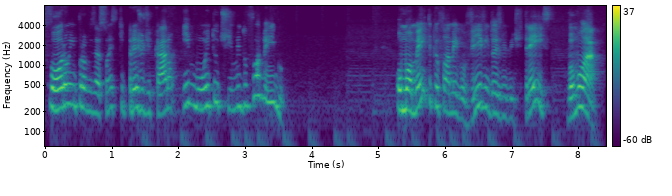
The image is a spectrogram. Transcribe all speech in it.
foram improvisações que prejudicaram e muito o time do Flamengo. O momento que o Flamengo vive em 2023, vamos lá,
